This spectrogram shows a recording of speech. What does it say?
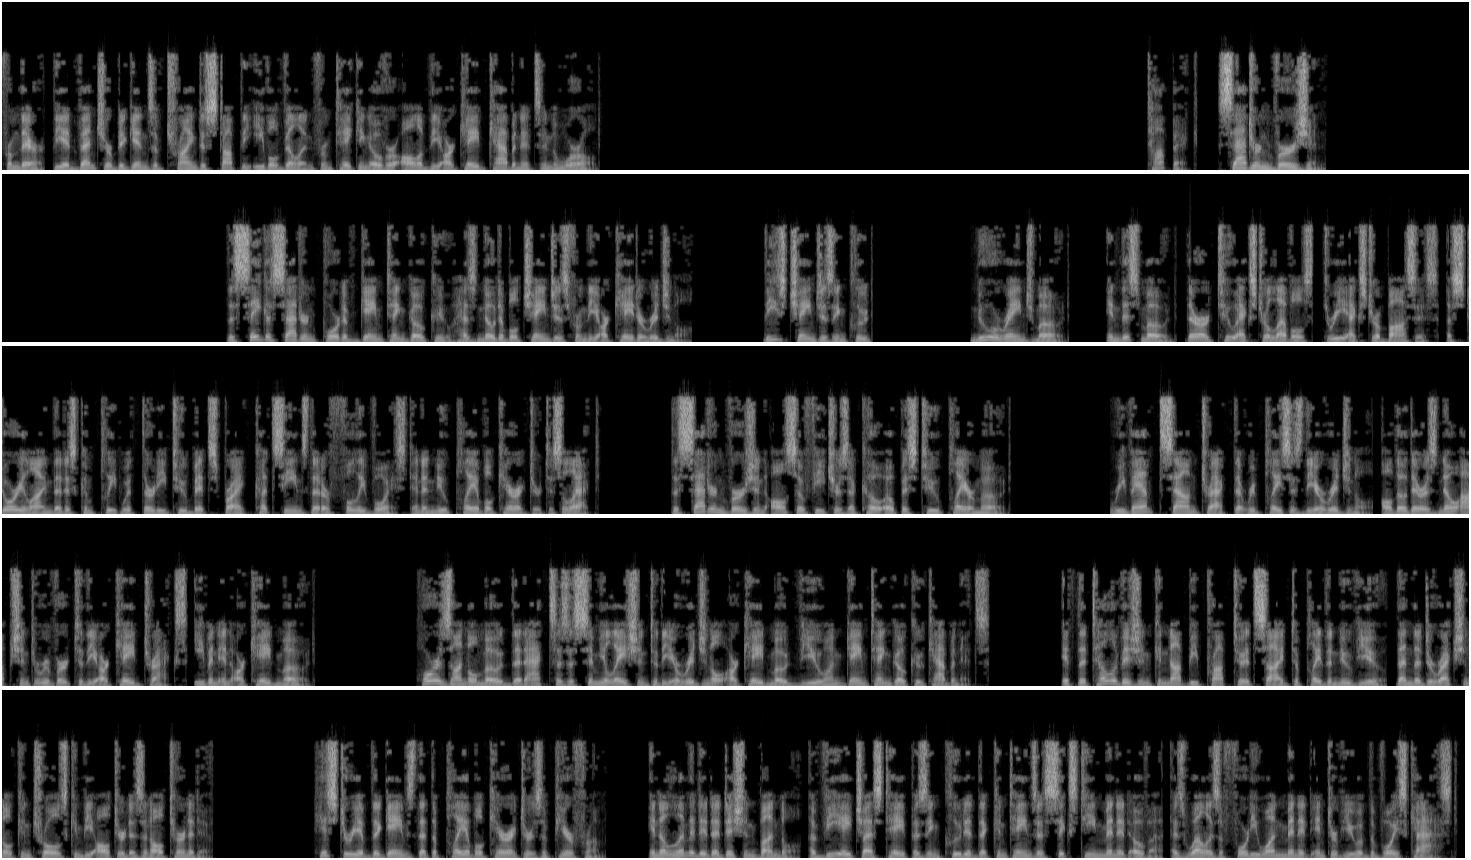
From there, the adventure begins of trying to stop the evil villain from taking over all of the arcade cabinets in the world. Saturn version The Sega Saturn port of Game Tengoku has notable changes from the arcade original. These changes include New Arrange mode in this mode, there are two extra levels, three extra bosses, a storyline that is complete with 32-bit sprite cutscenes that are fully voiced and a new playable character to select. The Saturn version also features a co-Opus 2-player mode. Revamped soundtrack that replaces the original, although there is no option to revert to the arcade tracks, even in arcade mode. Horizontal mode that acts as a simulation to the original arcade mode view on Game Tengoku cabinets. If the television cannot be propped to its side to play the new view, then the directional controls can be altered as an alternative. History of the games that the playable characters appear from. In a limited edition bundle, a VHS tape is included that contains a 16-minute OVA, as well as a 41-minute interview of the voice cast.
